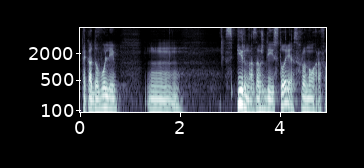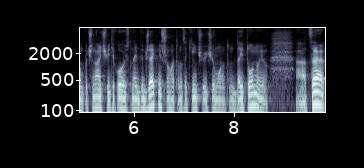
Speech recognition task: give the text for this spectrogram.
така доволі. спірна завжди історія з хронографом, починаючи від якогось найбюджетнішого, там закінчуючи умовно там Дайтоною. Це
